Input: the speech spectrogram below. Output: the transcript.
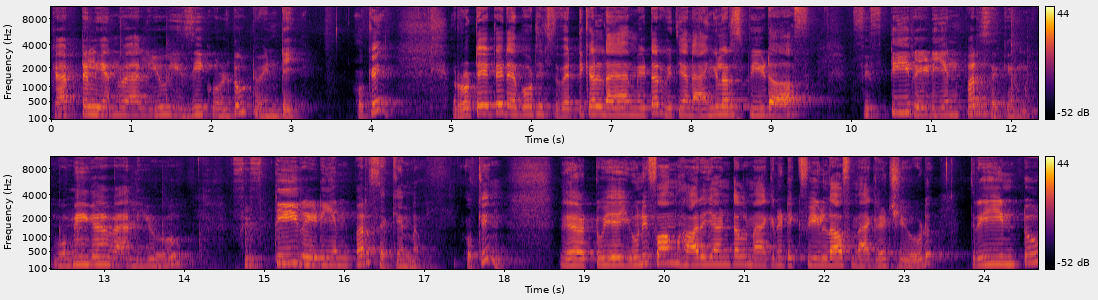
Capital n value is equal to 20 okay? Rotated about its vertical diameter with an angular speed of 50 radian per second omega value 50 radian per second okay to a uniform horizontal magnetic field of magnitude three into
